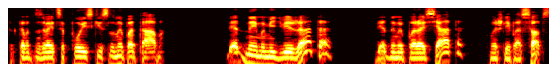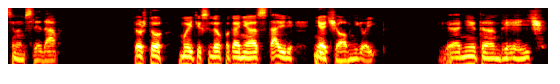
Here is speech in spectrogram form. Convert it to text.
так там это называется «Поиски слонопотама». Бедные мы медвежата, бедные мы поросята, мы шли по собственным следам. То, что мы этих следов пока не оставили, ни о чем не говорит. — Леонид Андреевич,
